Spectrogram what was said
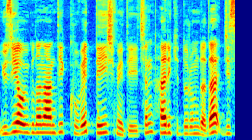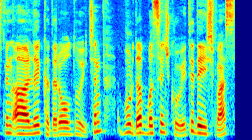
Yüzeye uygulanan dik kuvvet değişmediği için her iki durumda da cismin ağırlığı kadar olduğu için burada basınç kuvveti değişmez.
